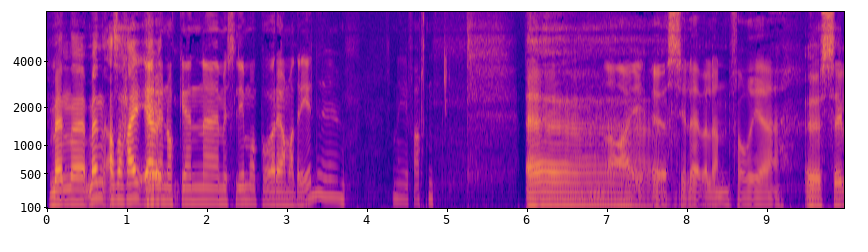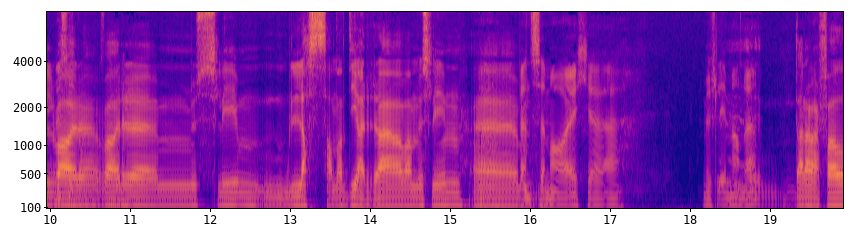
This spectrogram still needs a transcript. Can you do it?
Men, uh, men altså, hei jeg, Er det noen eh, muslimer på Real Madrid eh, sånn i farten? Uh, Nei, Øzil er vel den forrige Øsil var, var uh, muslim. Lassana Diarra var muslim. Uh, Benzema er ikke muslim, er han det? Der har han i hvert fall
